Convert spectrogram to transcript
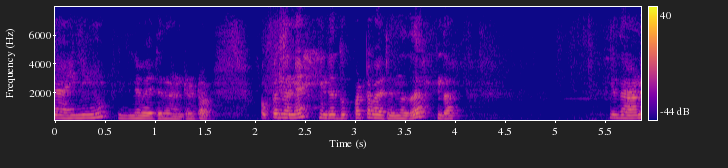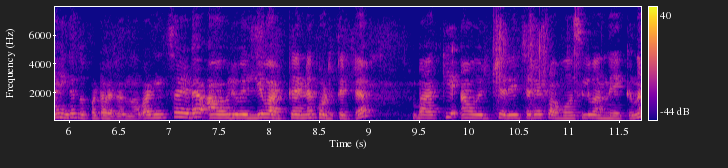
ലൈനിങ്ങും ഇതിന് വരുന്നുണ്ട് കേട്ടോ. ഒപ്പം തന്നെ ഇതിന്റെ ദുപ്പട്ട വരുന്നത് എന്താ ഇതാണ് ഇതിന്റെ ദുപ്പട്ട വരുന്നത്. വൺ സൈഡ് ആ ഒരു വലിയ വർക്ക് തന്നെ കൊടുത്തിട്ട് ബാക്കി ആ ഒരു ചെറിയ ചെറിയ ഫ്ലവേഴ്സിൽ വന്നേക്കുന്ന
